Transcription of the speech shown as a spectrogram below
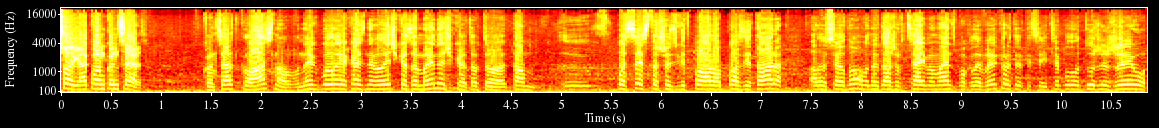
що, як вам концерт? Концерт класно. В них була якась невеличка заминочка, тобто там е, в басиста щось відпала бас-гітара, але все одно вони навіть в цей момент змогли викрутитися. І це було дуже живо,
